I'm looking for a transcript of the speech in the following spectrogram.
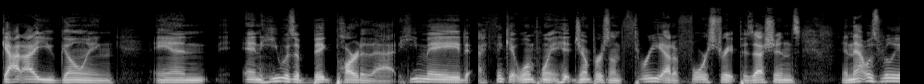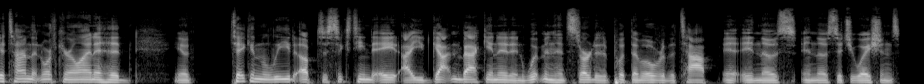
got IU going and and he was a big part of that. He made I think at one point hit jumpers on 3 out of 4 straight possessions. And that was really a time that North Carolina had, you know, taken the lead up to 16 to 8 you'd gotten back in it and wittman had started to put them over the top in, in those in those situations.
